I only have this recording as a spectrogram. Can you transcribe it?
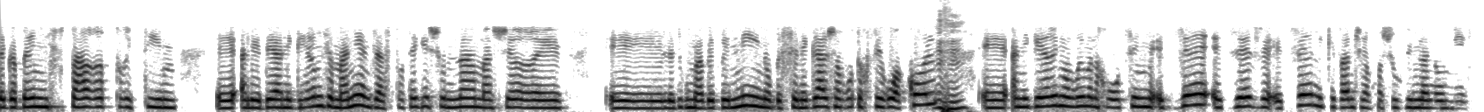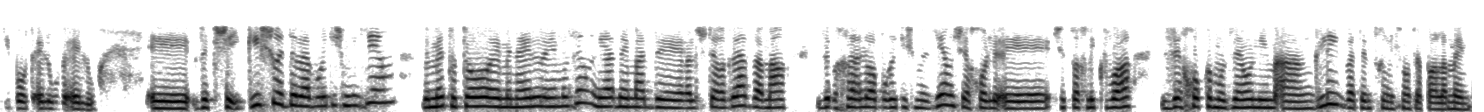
לגבי מספר פריטים על ידי הניגרים, זה מעניין, זה אסטרטגיה שונה מאשר... לדוגמה בבנין או בסנגל, שאמרו תחזירו הכל, mm-hmm. הניגרים אומרים אנחנו רוצים את זה, את זה ואת זה, מכיוון שהם חשובים לנו מסיבות אלו ואלו. וכשהגישו את זה לבריטיש מוזיאום, באמת אותו מנהל מוזיאום מיד נעמד על שתי רגליו ואמר, זה בכלל לא הבריטיש מוזיאום שצריך לקבוע, זה חוק המוזיאונים האנגלי ואתם צריכים לפנות לפרלמנט.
